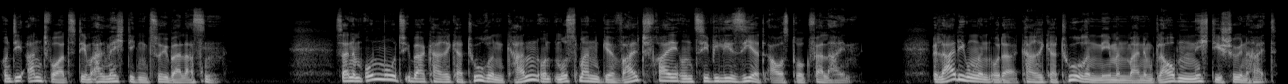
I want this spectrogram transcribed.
und die Antwort dem Allmächtigen zu überlassen. Seinem Unmut über Karikaturen kann und muss man gewaltfrei und zivilisiert Ausdruck verleihen. Beleidigungen oder Karikaturen nehmen meinem Glauben nicht die Schönheit.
